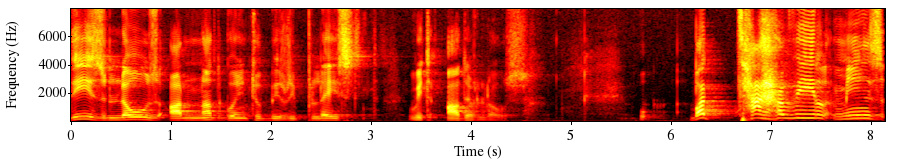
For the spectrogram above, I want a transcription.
these laws are not going to be replaced with other laws. But tahwil means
